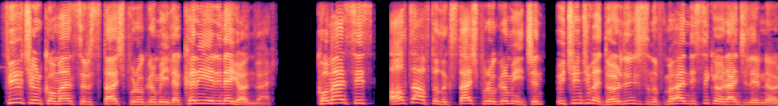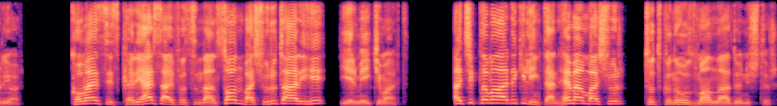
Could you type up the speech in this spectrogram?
Future Commencer staj programı ile kariyerine yön ver. Comensis 6 haftalık staj programı için 3. ve 4. sınıf mühendislik öğrencilerini arıyor. Comensis kariyer sayfasından son başvuru tarihi 22 Mart. Açıklamalardaki linkten hemen başvur, tutkunu uzmanlığa dönüştür.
